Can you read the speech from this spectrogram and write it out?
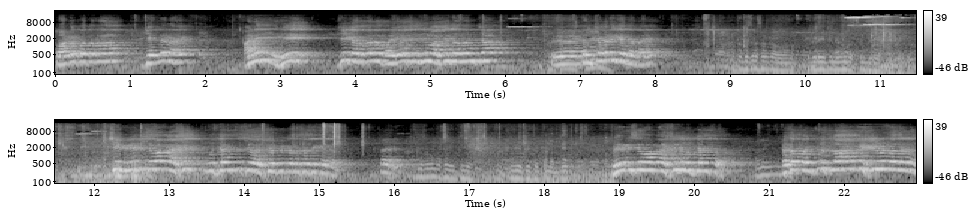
वाढपत्राला गेलेलं आहे आणि हे जी करताना वाचीदारांच्या अं, त्यांच्याकडे गेलेलं आहे इकडे इथे लिहून बसून जी वीर सेवा काशी उद्यानचं शो- शोभीकरणासाठी केलं आहे. वीर सेवा काशी उद्यानचं त्याचं पंचवीस लाख रुपये एस्टिमेट झालेलं आहे.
